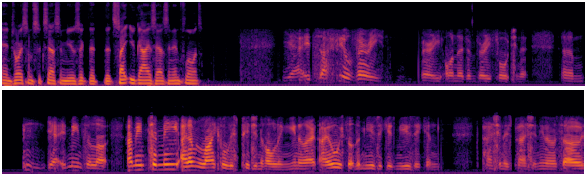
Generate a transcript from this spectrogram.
enjoy some success in music that that cite you guys as an influence? Yeah, it's. I feel very, very honoured and very fortunate. Um, yeah, it means a lot. I mean, to me, I don't like all this pigeonholing. You know, I, I always thought that music is music and passion is passion. You know, so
